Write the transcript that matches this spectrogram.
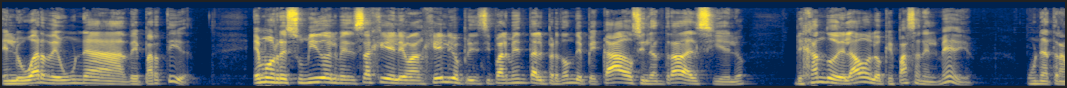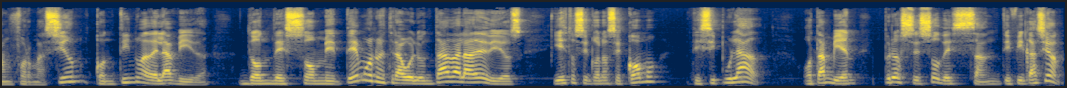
en lugar de una de partida. Hemos resumido el mensaje del Evangelio principalmente al perdón de pecados y la entrada al cielo, dejando de lado lo que pasa en el medio, una transformación continua de la vida donde sometemos nuestra voluntad a la de Dios y esto se conoce como discipulado o también proceso de santificación.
